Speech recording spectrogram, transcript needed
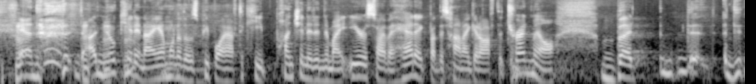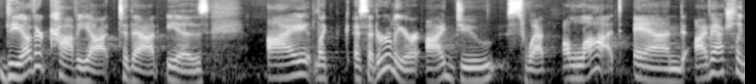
and no kidding, I am one of those people I have to keep punching it into my ear so I have a headache by the time I get off the treadmill. But the, the other caveat to that is, I, like I said earlier, I do sweat a lot. And I've actually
